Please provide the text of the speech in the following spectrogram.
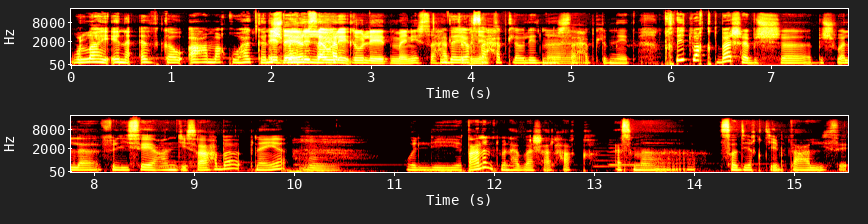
والله أنا أذكى وأعمق وهكا إيه نشبه صاحبة للأولاد. الأولاد مانيش دايوغ البنات. صاحبة الأولاد مانيش آه. صاحبة البنات. خديت وقت برشا باش باش ولا في ال lycée عندي صاحبة بنية. مم. واللي تعلمت منها برشا الحق اسمها صديقتي متاع ال lycée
